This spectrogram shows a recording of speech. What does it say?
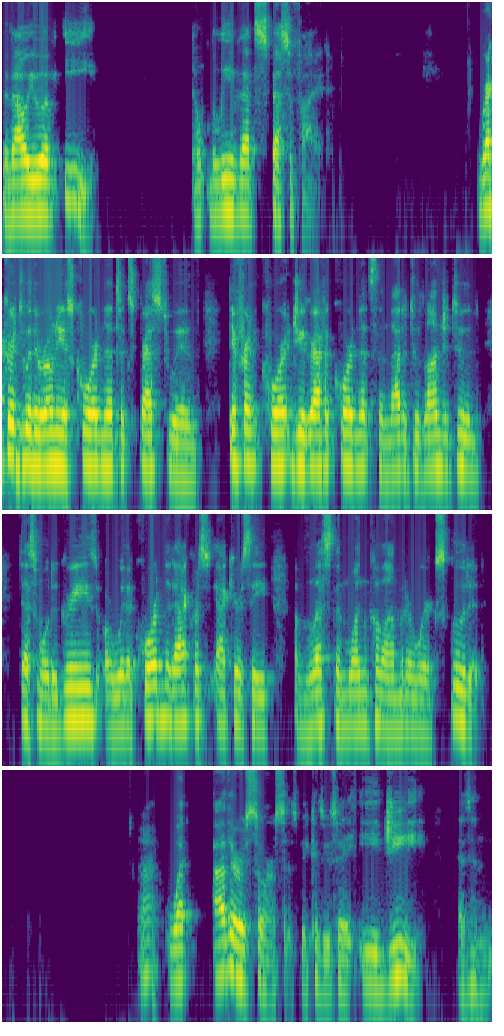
the value of E? Don't believe that's specified. Records with erroneous coordinates expressed with different geographic coordinates than latitude, longitude, decimal degrees, or with a coordinate accuracy of less than one kilometer were excluded. Ah, what other sources, because you say EG, as in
